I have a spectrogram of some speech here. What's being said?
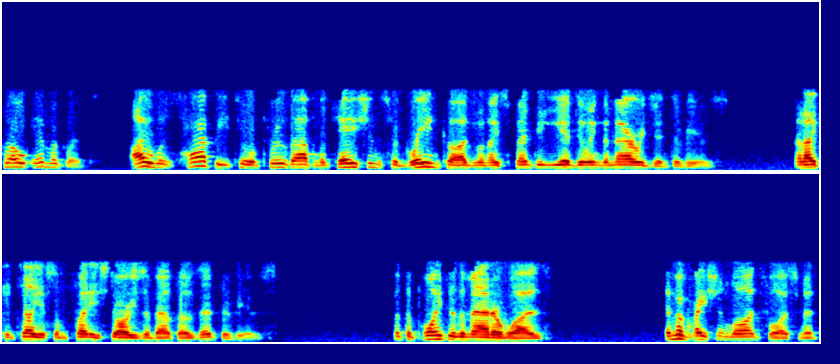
pro-immigrant. I was happy to approve applications for green cards when I spent a year doing the marriage interviews. And I can tell you some funny stories about those interviews. But the point of the matter was immigration law enforcement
